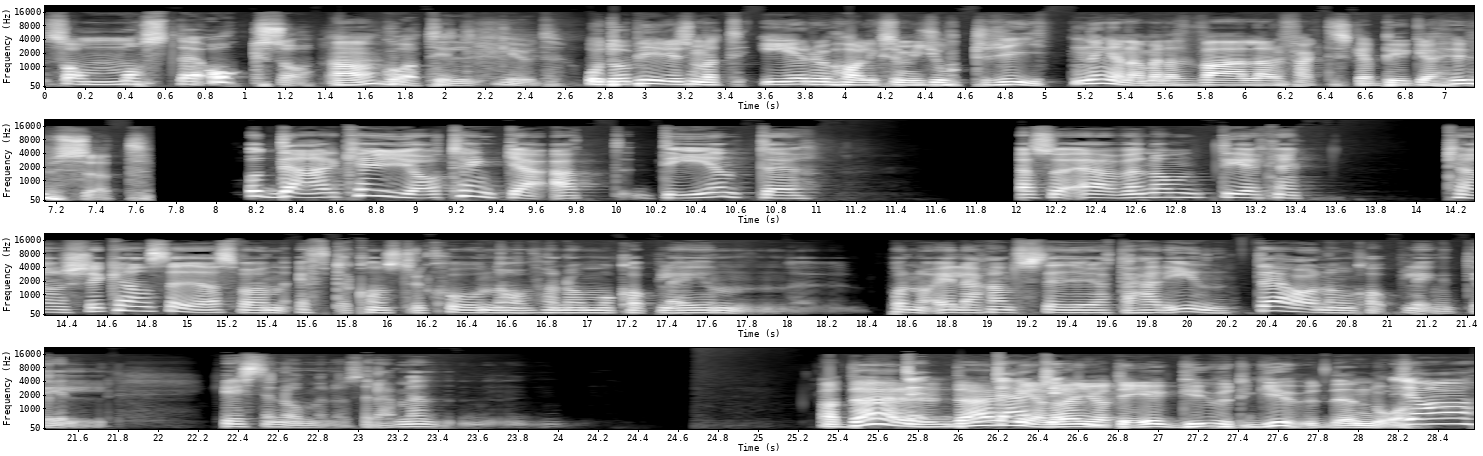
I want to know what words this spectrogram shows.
som måste också Ja. gå till Gud. Och då blir det som att Eru har liksom gjort ritningarna, men att Valar faktiskt ska bygga huset. Och där kan ju jag tänka att det är inte... Alltså även om det kan, kanske kan sägas vara en efterkonstruktion av honom och koppla in... På eller han säger ju att det här inte har någon koppling till kristendomen och sådär. Men Ja, där, Det- där, där menar han ju att det är Gud, Gud ändå. ja,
